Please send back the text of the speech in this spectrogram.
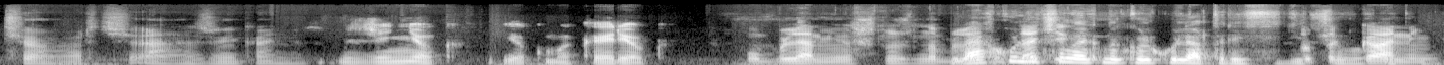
Че, Арчи? А, Женька нет. Женек, ёк, макарек. О, бля, мне ж нужно, блядь, Да хули дайте человек на калькуляторе сидит? кто-то камень,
